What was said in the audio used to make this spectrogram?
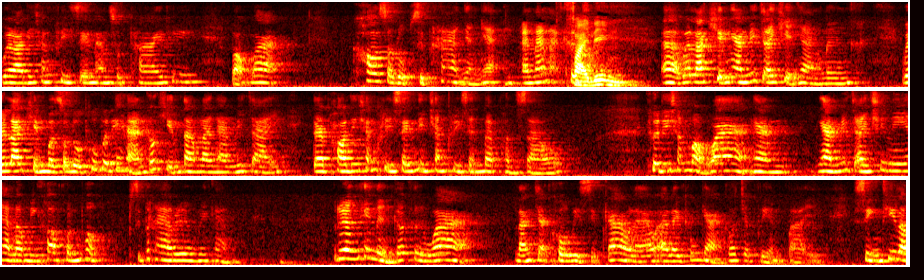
เวลาดิฉันพรีเซนต์อันสุดท้ายที่บอกว่าข้อสรุป15อย่างเงี้ย อันนั้นอะคือ finding เอ่อเวลาเขียนงานวิจัยเขียนอย่างหนึ่งเวลาเขียนบทสรุปผู้บริหารก็เขียนตามรายงานวิจัย แต่พอดิฉัน present ดิฉัน present แบบ consult คือดิฉันบอกว่างานงานวิจัยชิ้นนี้เรามีข้อค้นพบ 15 เรื่องด้วยกัน เรื่องที่หนึ่งก็คือว่าหลังจากโควิด -19 แล้วอะไรทุกอย่างก็จะเปลี่ยนไป สิ่งที่เรา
